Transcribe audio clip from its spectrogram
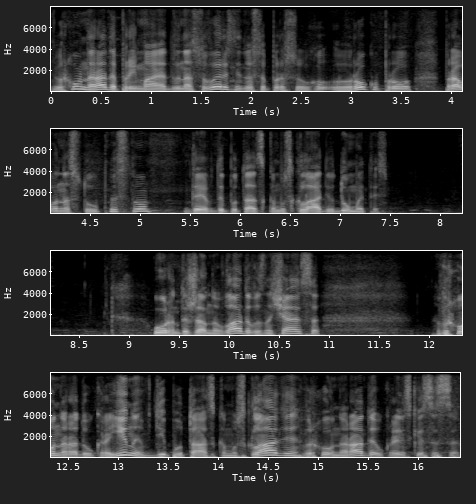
Верховна Рада приймає 12 вересня 1991 року про правонаступництво, де в депутатському складі, думайтесь, орган державної влади визначається Верховна Рада України в депутатському складі Верховної Ради Української ССР.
